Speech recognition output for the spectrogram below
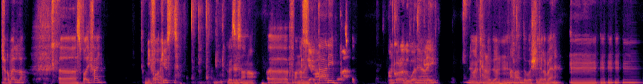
cervello. Uh, Spotify, Be Focused, questi sono uh, fondamentali. Ancora due ne hai. Ne mancano due, ma mm, devo scegliere bene. Mm, mm, mm, mm,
